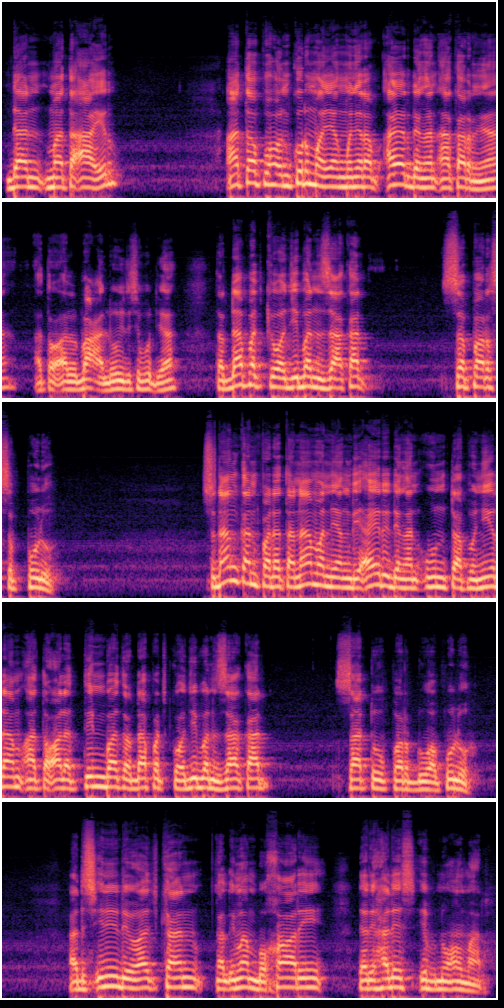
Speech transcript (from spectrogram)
dan mata air atau pohon kurma yang menyerap air dengan akarnya atau al-ba'lu disebut ya, terdapat kewajiban zakat sepersepuluh. Sedangkan pada tanaman yang diairi dengan unta penyiram atau alat timba terdapat kewajiban zakat satu per dua puluh. Hadis ini diwajibkan oleh Imam Bukhari dari hadis Ibnu Umar.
